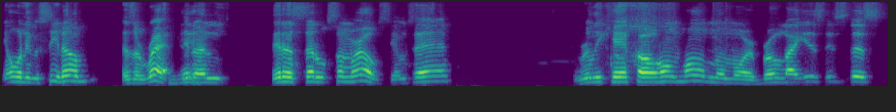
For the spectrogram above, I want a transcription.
you don't even see them as a rap. They done they done settled somewhere else. You know what I'm saying? Really can't call home home no more, bro. Like it's it's just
